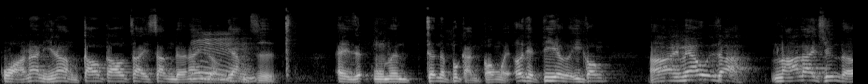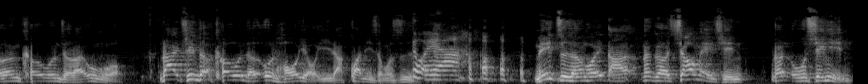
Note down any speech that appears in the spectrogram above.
哇，那你那种高高在上的那一种样子，哎、欸我们真的不敢恭维。而且第二个一公啊，你们要问啥？拿赖清德跟柯文哲来问我，赖清德、柯文哲问侯友谊啦，关你什么事？对呀、你只能回答那个肖美琴跟吴欣颖。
